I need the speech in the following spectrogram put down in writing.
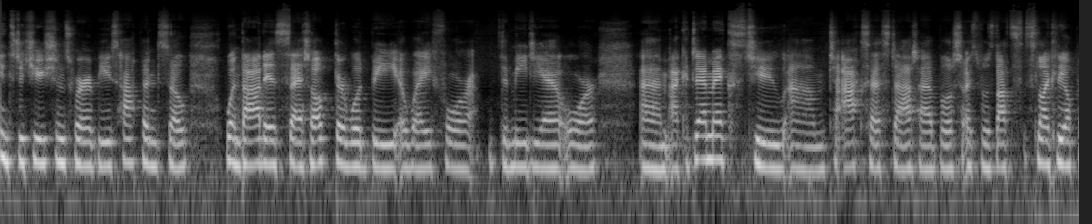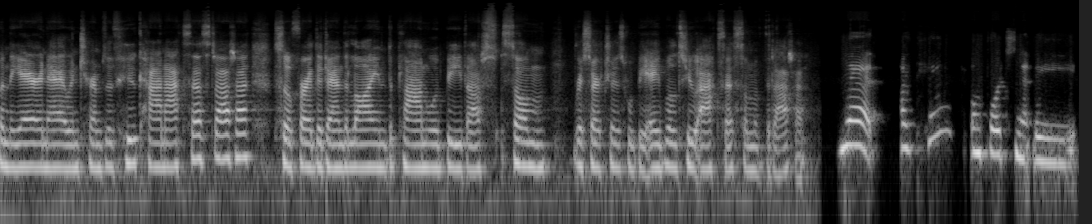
institutions where abuse happened. So when that is set up, there would be a way for the media or um, academics to um, to access data. But I suppose that's slightly up in the air now in terms of who can access data. So further down the line, the plan would be that some researchers would be able to access some of the data. Yeah, I think unfortunately,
